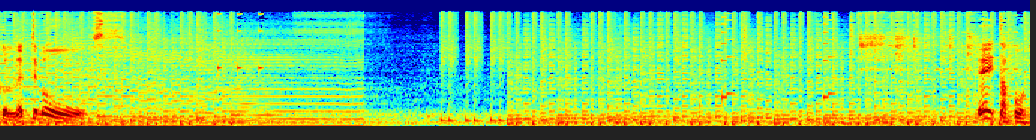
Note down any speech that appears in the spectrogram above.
Collectibles. Eita porra.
